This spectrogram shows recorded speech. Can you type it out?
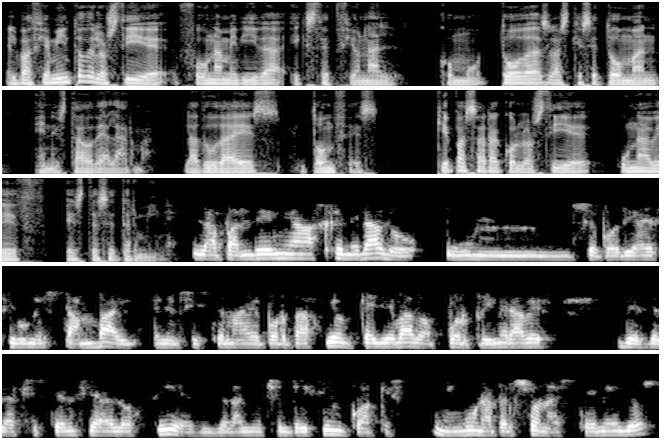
El vaciamiento de los CIE fue una medida excepcional, como todas las que se toman en estado de alarma. La duda es, entonces, ¿qué pasará con los CIE una vez este se termine? La pandemia ha generado un, se podría decir, un stand-by en el sistema de deportación que ha llevado por primera vez desde la existencia de los CIES, desde el año 85, a que ninguna persona esté en ellos,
